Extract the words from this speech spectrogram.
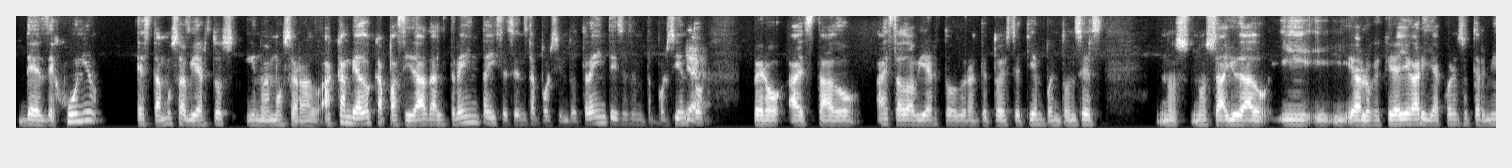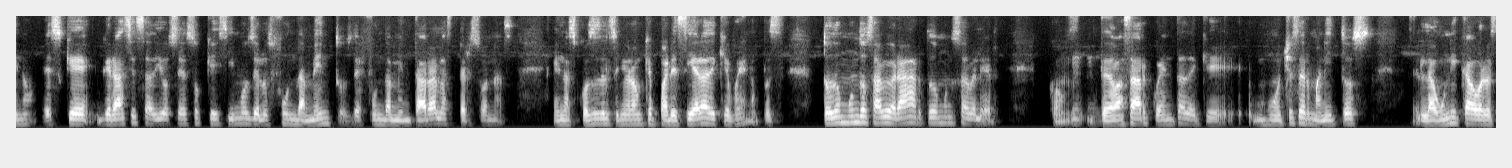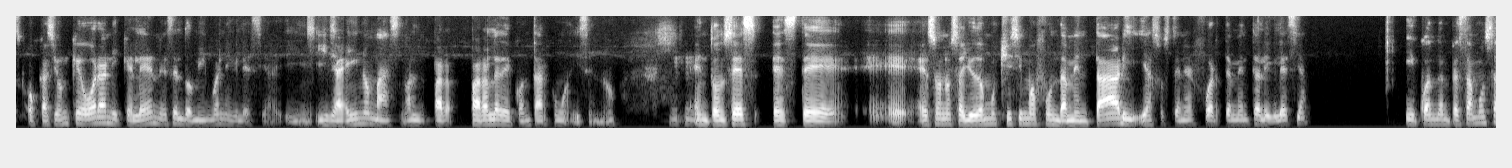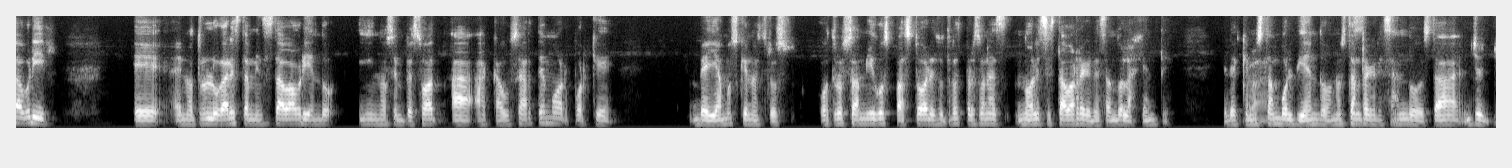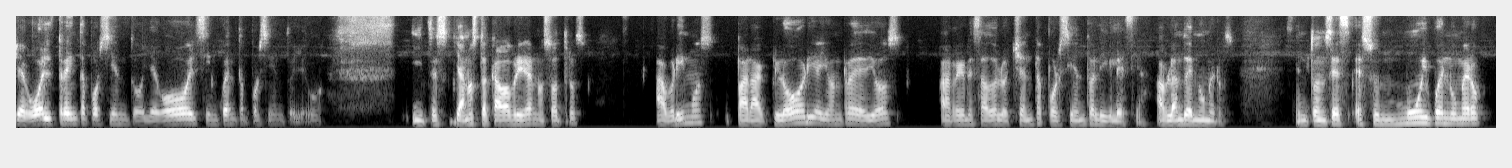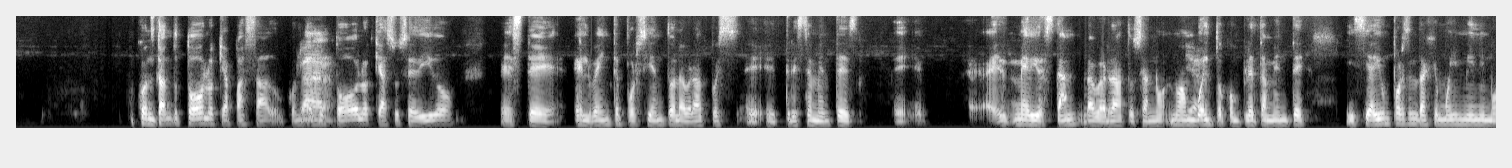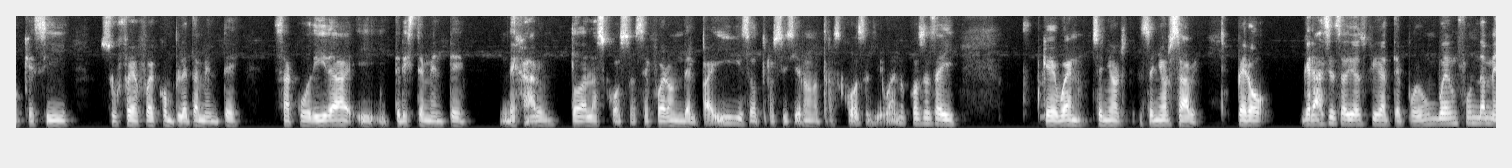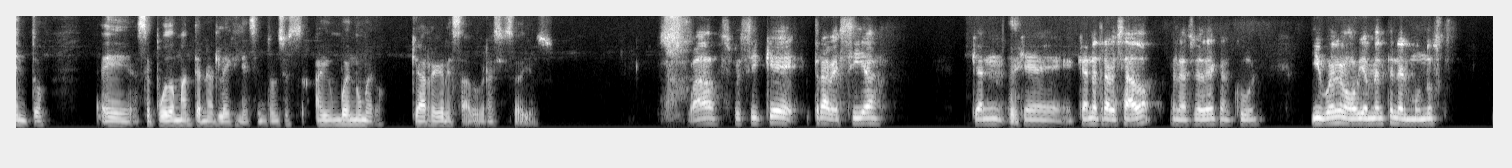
desde junio estamos abiertos y no hemos cerrado. Ha cambiado capacidad al 30 y 60%, 30 y 60%, pero ha estado, ha estado abierto durante todo este tiempo. Entonces, nos, nos ha ayudado. Y, a lo que quería llegar, y ya con eso termino, es que gracias a Dios eso que hicimos de los fundamentos, de fundamentar a las personas en las cosas del Señor, aunque pareciera de que, bueno, pues todo el mundo sabe orar, todo el mundo sabe leer, te vas a dar cuenta de que muchos hermanitos, la única ocasión que oran y que leen es el domingo en la iglesia, y, de ahí nomás, ¿no? Para, párale de contar, como dicen, ¿no? Entonces, este, eh, eso nos ayudó muchísimo a fundamentar y, a sostener fuertemente a la iglesia. Y cuando empezamos a abrir, eh, en otros lugares también se estaba abriendo y nos empezó a, causar temor porque veíamos que nuestros otros amigos pastores, otras personas, no les estaba regresando la gente, de que no están volviendo, no están regresando, está, llegó el 30%, llegó el 50%, llegó. Y entonces ya nos tocaba abrir a nosotros abrimos para gloria y honra de Dios, ha regresado el 80% a la iglesia, hablando de números. Entonces es un muy buen número contando todo lo que ha pasado, contando todo lo que ha sucedido. Este, el 20%, la verdad, pues eh, eh, tristemente es, eh, medio están, la verdad, o sea, no, no han vuelto completamente. Y si hay un porcentaje muy mínimo que sí, su fe fue completamente sacudida y tristemente dejaron todas las cosas, se fueron del país, otros hicieron otras cosas y bueno, cosas ahí que bueno, Señor, el Señor sabe, pero gracias a Dios, fíjate, por un buen fundamento eh, se pudo mantener la iglesia, entonces hay un buen número que ha regresado, gracias a Dios. Wow, pues sí que travesía que han, que, han atravesado en la ciudad de Cancún. Y bueno, obviamente en el mundo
